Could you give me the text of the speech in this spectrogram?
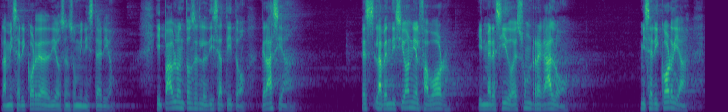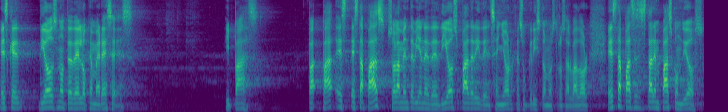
la misericordia de Dios en su ministerio. Y Pablo entonces le dice a Tito, gracia, es la bendición y el favor inmerecido, es un regalo. Misericordia es que Dios no te dé lo que mereces. Y paz. esta paz solamente viene de Dios Padre y del Señor Jesucristo nuestro Salvador. Esta paz es estar en paz con Dios.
